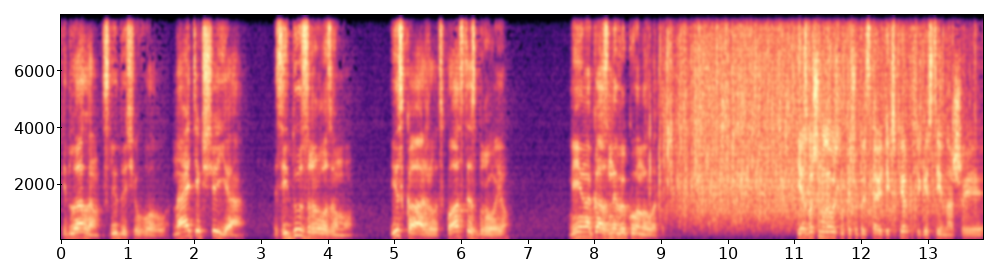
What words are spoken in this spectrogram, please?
підлеглим слідуючи в голову. Навіть якщо я зійду з розуму і скажу скласти зброю, мій наказ не виконувати. Я с большим удовольствием хочу представить экспертов и гостей в нашей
